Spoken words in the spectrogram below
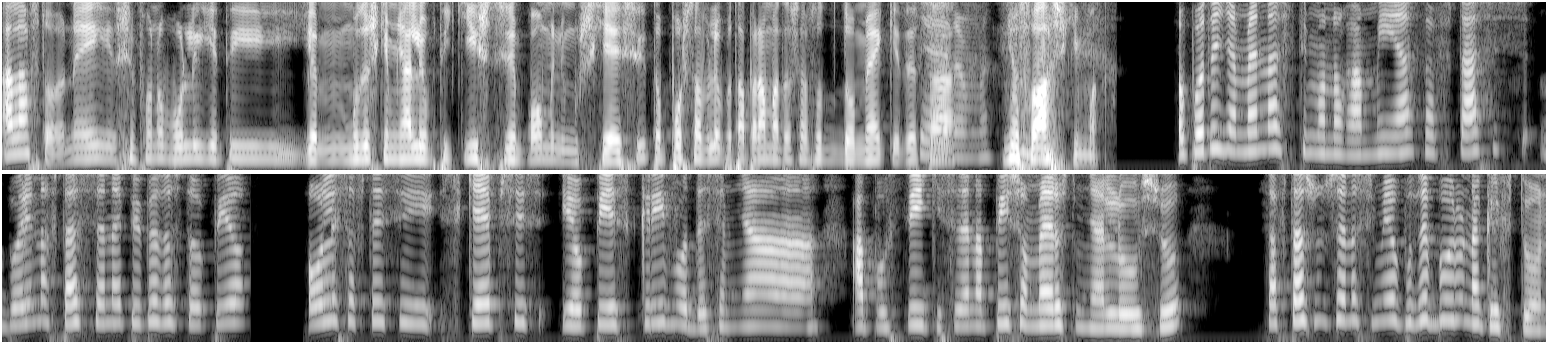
Αλλά αυτό, ναι, συμφωνώ πολύ γιατί για, μου έδωσε και μια άλλη οπτική στην επόμενη μου σχέση το πώς θα βλέπω τα πράγματα σε αυτό το τομέα και δεν θα Χαίρομαι. νιώθω άσχημα. Οπότε για μένα στη μονογαμία θα φτάσεις, μπορεί να φτάσεις σε ένα επίπεδο στο οποίο όλες αυτές οι σκέψεις οι οποίες κρύβονται σε μια αποθήκη, σε ένα πίσω μέρος του μυαλού σου, θα φτάσουν σε ένα σημείο που δεν μπορούν να κρυφτούν.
